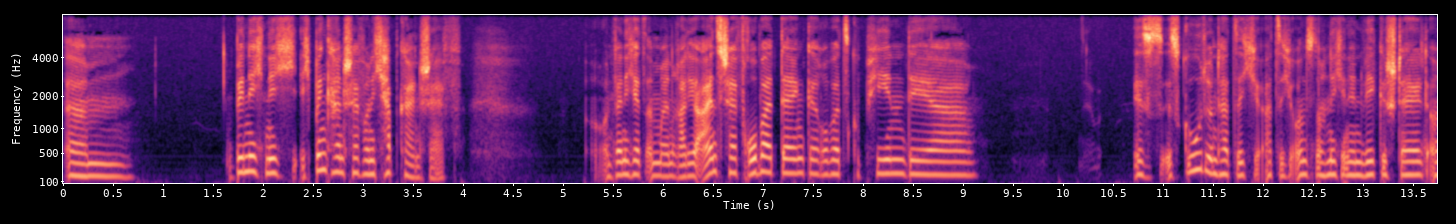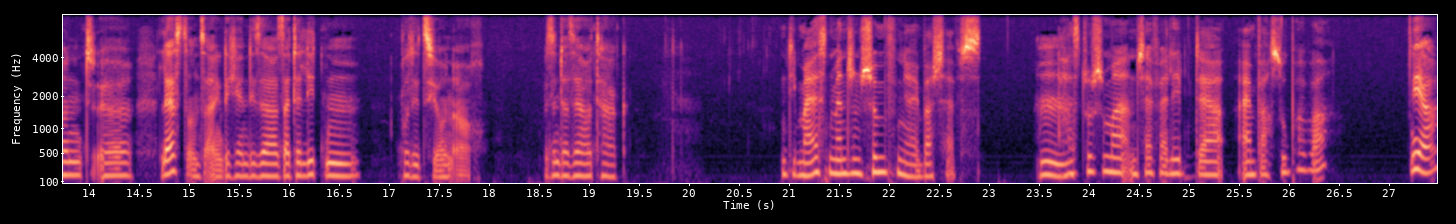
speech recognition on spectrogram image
ähm, bin ich nicht, ich bin kein Chef und ich habe keinen Chef. Und wenn ich jetzt an meinen Radio 1-Chef Robert denke, Robert Skopin, der ist, ist gut und hat sich, hat sich uns noch nicht in den Weg gestellt und äh, lässt uns eigentlich in dieser Satellitenposition auch. Wir sind da sehr autark. Die meisten Menschen schimpfen ja über Chefs. Hm. Hast du schon mal einen Chef erlebt, der einfach super war? Ja.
